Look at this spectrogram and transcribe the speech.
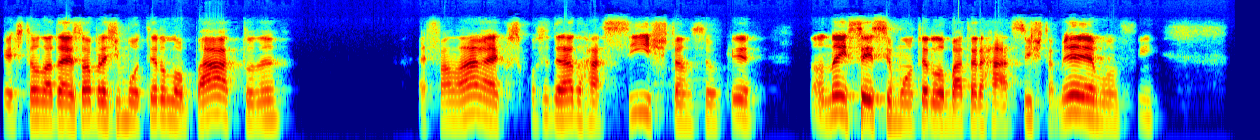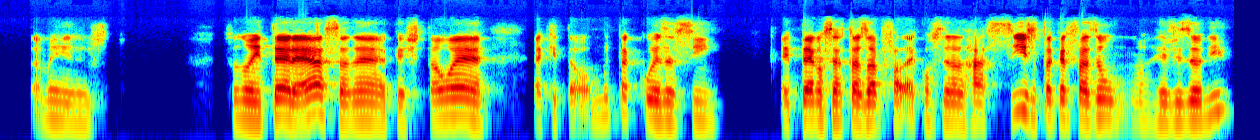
questão lá das obras de Monteiro Lobato, né? Aí falar, ah, é considerado racista, não sei o quê. Não, nem sei se Monteiro Lobato era racista mesmo, enfim. Também isso não interessa, né? A questão é, é que tá muita coisa assim. Aí pegam certas obras e falam, é considerado racista, tá querendo fazer uma revisionismo.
